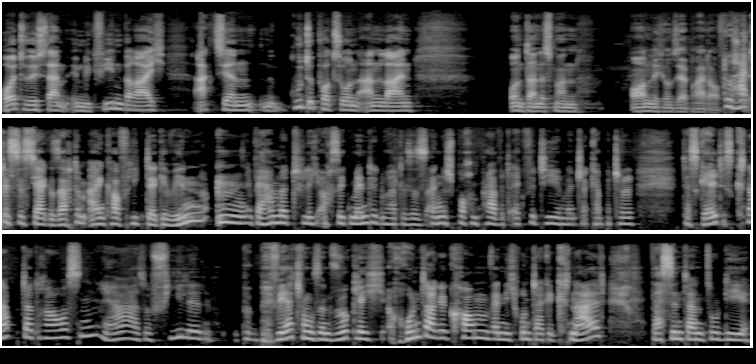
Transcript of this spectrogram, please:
heute würde ich sagen, im liquiden Bereich Aktien, eine gute Portion Anleihen und dann ist man ordentlich und sehr breit aufgestellt. Du hattest es ja gesagt, im Einkauf liegt der Gewinn. Wir haben natürlich auch Segmente, du hattest es angesprochen, Private Equity und Venture Capital. Das Geld ist knapp da draußen. Ja, also viele Be Bewertungen sind wirklich runtergekommen, wenn nicht runtergeknallt. Das sind dann so die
